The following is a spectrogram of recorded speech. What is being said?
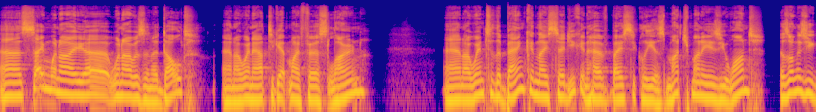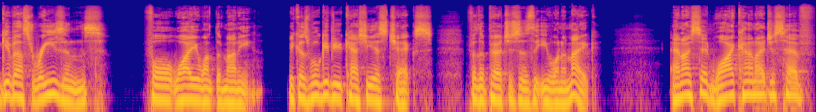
Uh, same when I uh, when I was an adult and I went out to get my first loan, and I went to the bank and they said you can have basically as much money as you want as long as you give us reasons for why you want the money because we'll give you cashier's checks for the purchases that you want to make. And I said, why can't I just have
